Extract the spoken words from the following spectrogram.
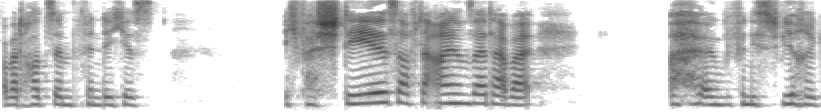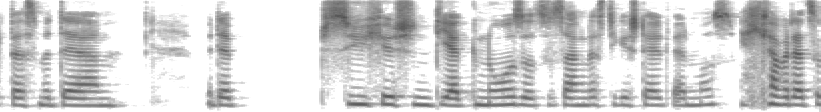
aber trotzdem finde ich es, ich verstehe es auf der einen Seite, aber ach, irgendwie finde ich es schwierig, das mit der, mit der psychischen Diagnose sozusagen, dass die gestellt werden muss. Ich glaube, dazu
